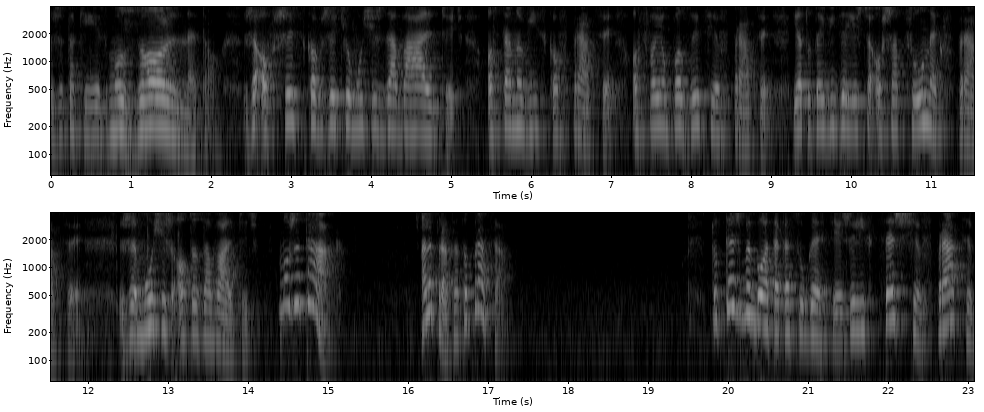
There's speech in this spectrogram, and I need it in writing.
że takie jest mozolne to, że o wszystko w życiu musisz zawalczyć, o stanowisko w pracy, o swoją pozycję w pracy. Ja tutaj widzę jeszcze o szacunek w pracy, że musisz o to zawalczyć. Może tak, ale praca to praca. Tu też by była taka sugestia, jeżeli chcesz się w pracy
